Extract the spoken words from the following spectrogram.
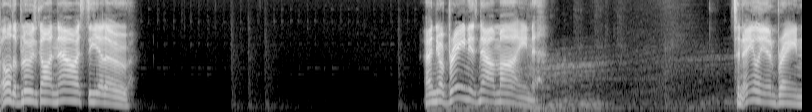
Oh, the blue is gone. Now it's the yellow. And your brain is now mine. It's an alien brain.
